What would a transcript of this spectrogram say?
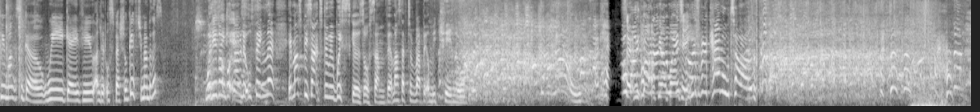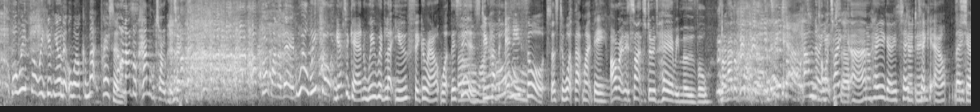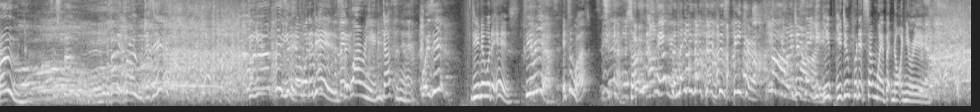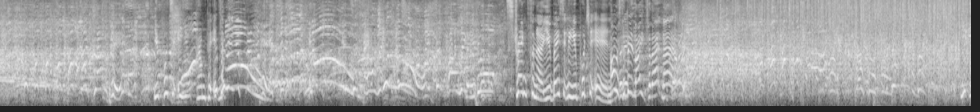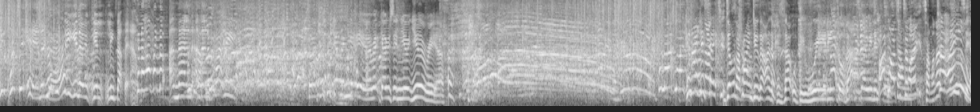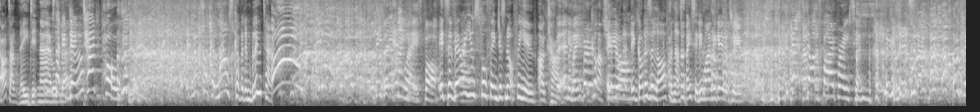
few months ago, we gave you a little special gift. Do you remember this? What do you think got it no is? little thing there. It must be something to do with whiskers or something. I must have to rub it on my chin or. I don't know. Okay. Oh Certain my part God, of I your know what it's body. It's for a camel toe. Well, we thought we'd give you a little welcome back present. Not another camel toe protector. I've got one of them. Well, we thought yet again we would let you figure out what this Oh is. Do you have God. any thoughts as to what that might be? I reckon it's something to do with hair removal. I have a problem. Take it out. Hand- oh, I take it out. No, here you go. You take, take it out. There you go. Spoon. It's a spoon. It's not crude, is it? Do you, do you know what it is? A bit worrying, doesn't it? What is it? Do you know what it is? For your ear? It's a what? you, you, do put it somewhere, but not in your ear. You put it in your crumpet. It's a, it's a pelvic strengthener. You basically you put it in. Oh, it's a it- bit late for that now. You, you put it in, and obviously, you know, you leave that bit out. Can I have a look? And then, and then apparently, So it doesn't go in your ear, it goes in your urea. can I just say, don't try and do that either, because that would be really sore. That's very little. I'd like to Someone- donate someone. I don't need it. I don't need it now. It Looks like a dead tadpole. it? It looks like a mouse covered in Blu Tack. Ah! But anyway, it's a very useful thing, just not for you. Okay. But anyway, very it, got, much. it, got, it got us a laugh, and that's basically why we gave it to you. That starts vibrating.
